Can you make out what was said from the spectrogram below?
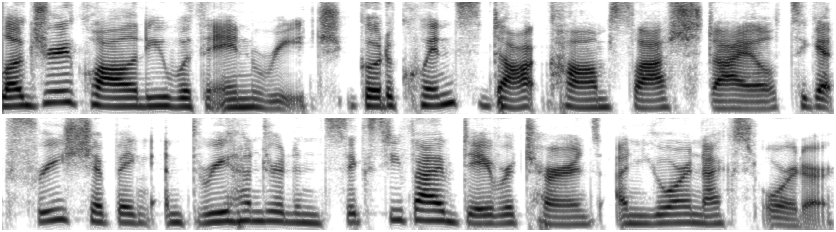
Luxury quality within reach. Go to quince.com slash style to get free shipping and 365 day returns on your next order.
